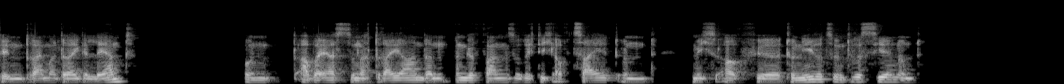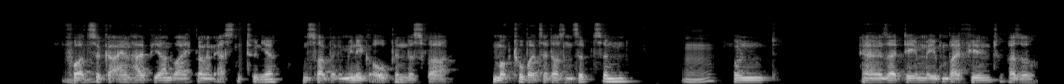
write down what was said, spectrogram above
den 3x3 gelernt und aber erst so nach drei Jahren dann angefangen, so richtig auf Zeit und mich auch für Turniere zu interessieren. Und mhm. vor circa eineinhalb Jahren war ich bei meinem ersten Turnier, und zwar bei dem Munich Open. Das war im Oktober 2017. Mhm. Und äh, seitdem eben bei vielen, also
